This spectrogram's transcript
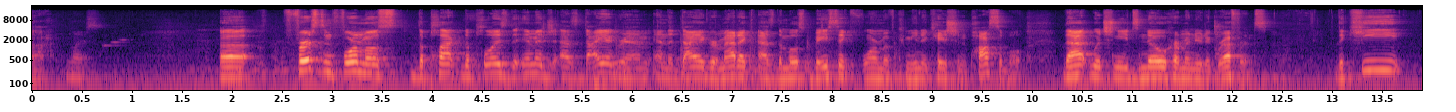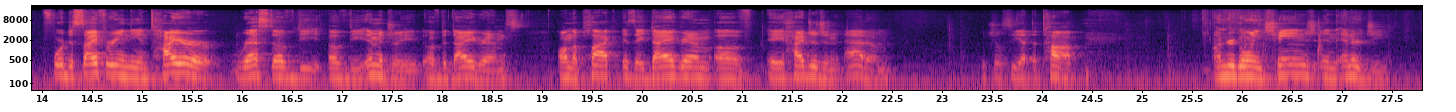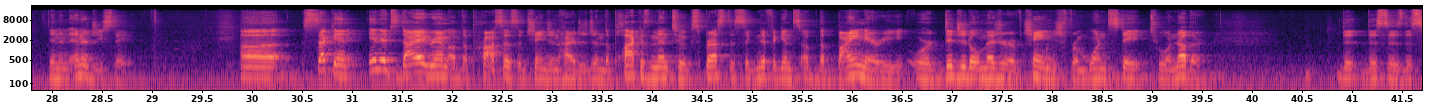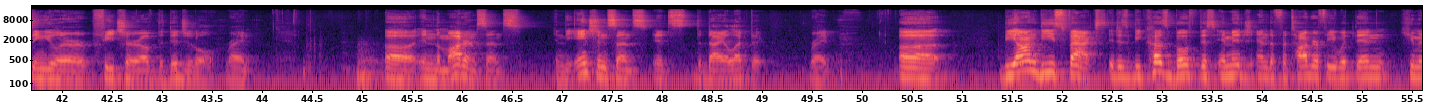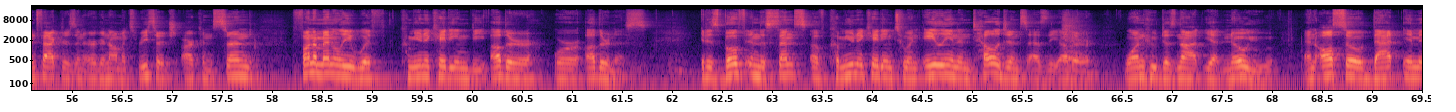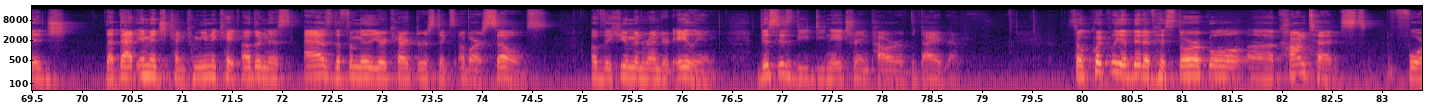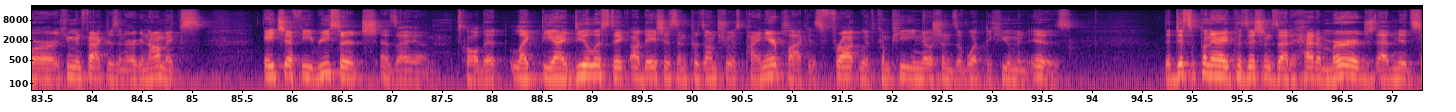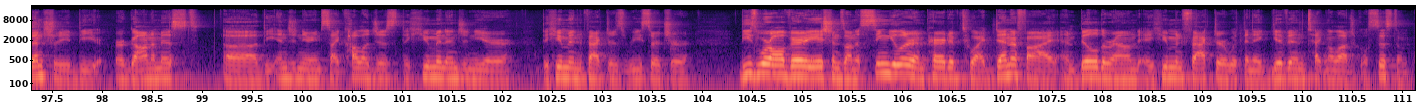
Ah, nice. Uh, First and foremost, the plaque deploys the image as diagram and the diagrammatic as the most basic form of communication possible, that which needs no hermeneutic reference. The key for deciphering the entire rest of the, of the imagery, of the diagrams, on the plaque is a diagram of a hydrogen atom, which you'll see at the top, undergoing change in energy, in an energy state. Uh, second, in its diagram of the process of change in hydrogen, the plaque is meant to express the significance of the binary or digital measure of change from one state to another. Th this is the singular feature of the digital, right? Uh, in the modern sense, in the ancient sense, it's the dialectic, right? Uh, Beyond these facts, it is because both this image and the photography within human factors and ergonomics research are concerned fundamentally with communicating the other or otherness. It is both in the sense of communicating to an alien intelligence as the other, one who does not yet know you, and also that image that that image can communicate otherness as the familiar characteristics of ourselves, of the human rendered alien. This is the denaturing power of the diagram. So quickly, a bit of historical uh, context for human factors and ergonomics. HFE research, as I uh, called it, like the idealistic, audacious, and presumptuous pioneer plaque, is fraught with competing notions of what the human is. The disciplinary positions that had emerged at mid-century, the ergonomist, uh, the engineering psychologist, the human engineer, the human factors researcher, these were all variations on a singular imperative to identify and build around a human factor within a given technological system.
